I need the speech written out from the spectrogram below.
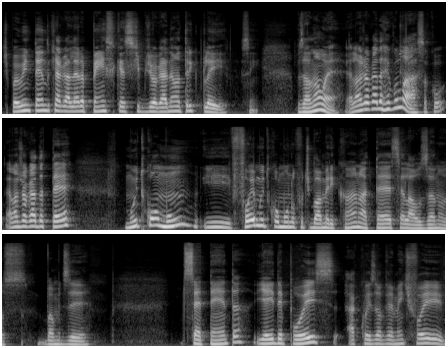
Tipo, eu entendo que a galera pense que esse tipo de jogada é uma trick play, assim. Mas ela não é. Ela é uma jogada regular, sacou? Ela é uma jogada até muito comum e foi muito comum no futebol americano até, sei lá, os anos, vamos dizer, 70. E aí depois a coisa obviamente foi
